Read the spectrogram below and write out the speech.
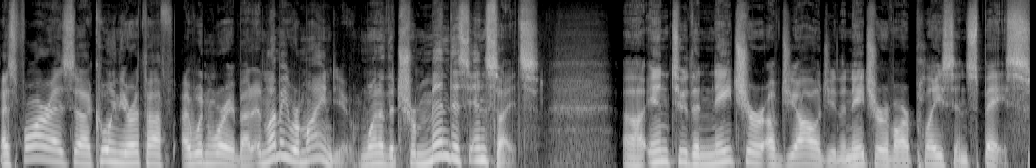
As far as uh, cooling the earth off, I wouldn't worry about it. And let me remind you, one of the tremendous insights uh, into the nature of geology, the nature of our place in space.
